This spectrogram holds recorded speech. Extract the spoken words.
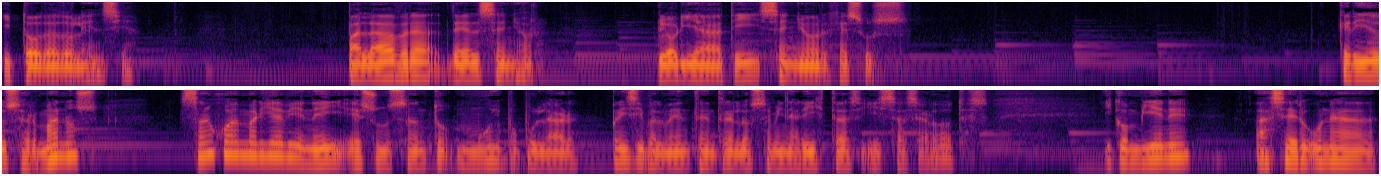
y toda dolencia. Palabra del Señor. Gloria a ti, Señor Jesús. Queridos hermanos, San Juan María Vianney es un santo muy popular, principalmente entre los seminaristas y sacerdotes. Y conviene hacer una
